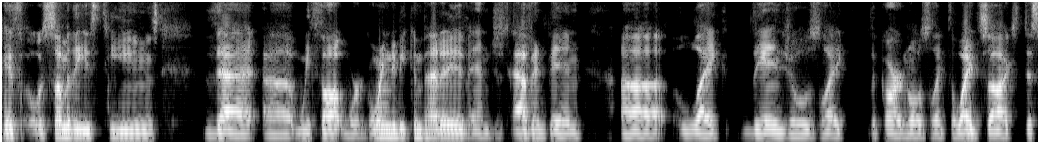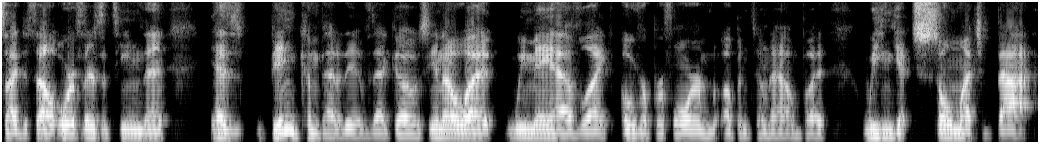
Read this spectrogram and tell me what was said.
if some of these teams that uh, we thought were going to be competitive and just haven't been uh, like the Angels, like the Cardinals, like the White Sox decide to sell, or if there's a team that has been competitive that goes, you know what, we may have like overperformed up until now, but we can get so much back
